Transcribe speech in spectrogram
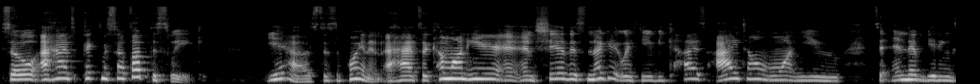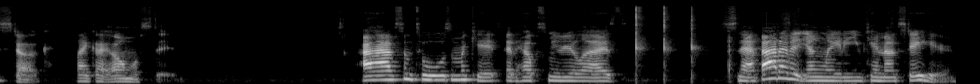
So I had to pick myself up this week. Yeah, I was disappointed. I had to come on here and, and share this nugget with you because I don't want you to end up getting stuck like I almost did. I have some tools in my kit that helps me realize snap out of it, young lady. You cannot stay here.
